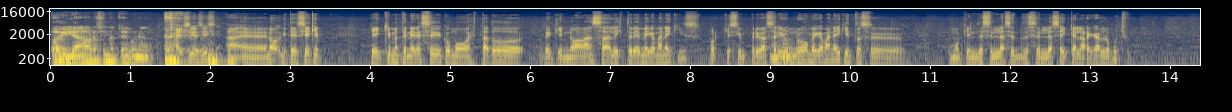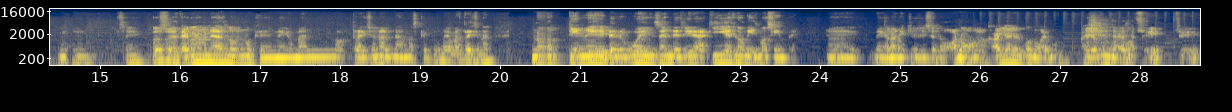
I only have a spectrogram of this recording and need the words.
Oye, ya ahora sí no te digo nada. Ahí sí, sí, sí. Ah, eh, no, te decía que que hay que mantener ese como estado de que no avanza la historia de Mega Man X, porque siempre va a salir un nuevo Mega Man X, entonces como que el desenlace, desenlace hay que alargarlo mucho. Sí, entonces de alguna manera es lo mismo que Mega Man no tradicional, nada más que pues, Mega Man tradicional no tiene vergüenza en decir aquí es lo mismo siempre. Eh, Mega Man X dice, no, no, acá ya hay algo nuevo, hay algo nuevo, sí, sí.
